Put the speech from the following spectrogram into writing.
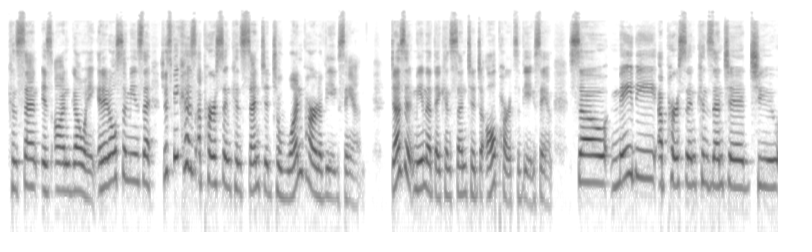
Consent is ongoing. And it also means that just because a person consented to one part of the exam doesn't mean that they consented to all parts of the exam. So maybe a person consented to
